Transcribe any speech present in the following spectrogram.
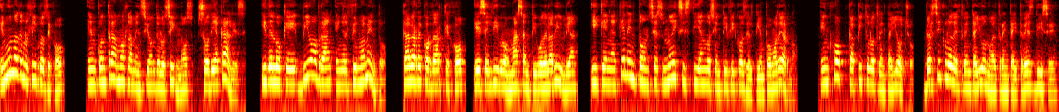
En uno de los libros de Job encontramos la mención de los signos zodiacales y de lo que vio Abraham en el firmamento. Cabe recordar que Job es el libro más antiguo de la Biblia y que en aquel entonces no existían los científicos del tiempo moderno. En Job capítulo 38, versículo del 31 al 33 dice,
